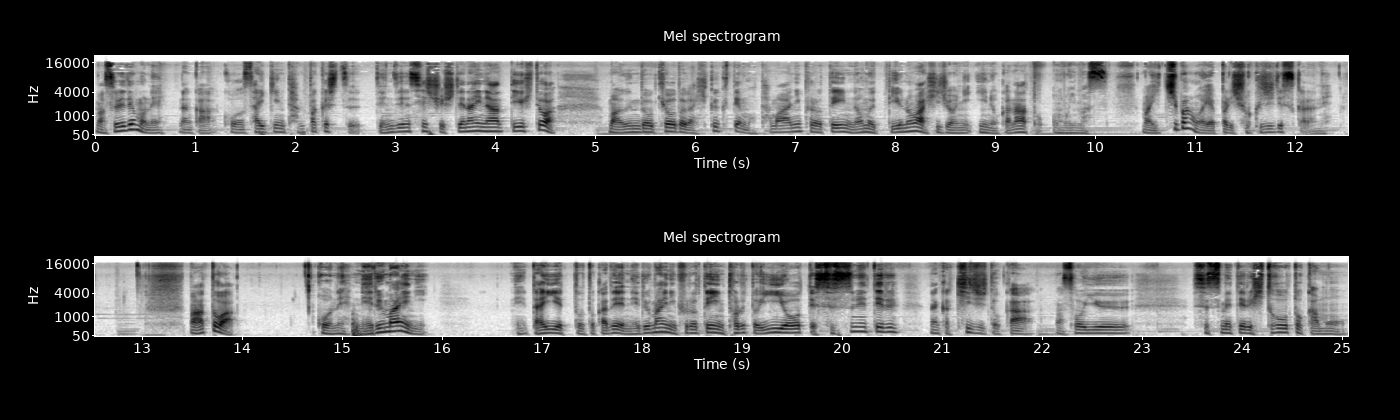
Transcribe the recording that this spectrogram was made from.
まあそれでもねなんかこう最近タンパク質全然摂取してないなっていう人は、まあ、運動強度が低くてもたまにプロテイン飲むっていうのは非常にいいのかなと思いますまあ一番はやっぱり食事ですからね、まあ、あとはこうね寝る前にね、ダイエットとかで寝る前にプロテイン取るといいよって勧めてるなんか記事とか、まあ、そういう勧めてる人とかも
